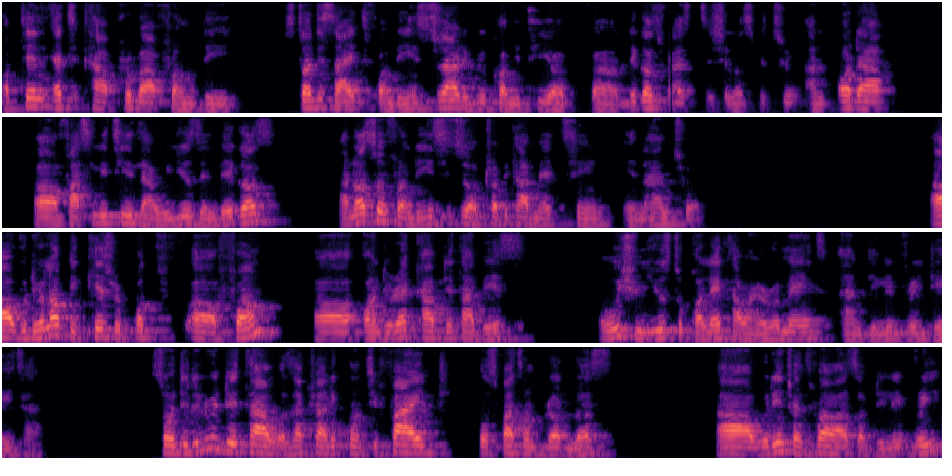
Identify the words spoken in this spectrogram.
obtained ethical approval from the study site from the Institutional Review Committee of uh, Lagos Teaching Hospital and other uh, facilities that we use in Lagos, and also from the Institute of Tropical Medicine in Antwerp. Uh, we developed a case report uh, form uh, on the REDCap database, which we use to collect our enrollment and delivery data. So the delivery data was actually quantified postpartum blood loss uh, within 24 hours of delivery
